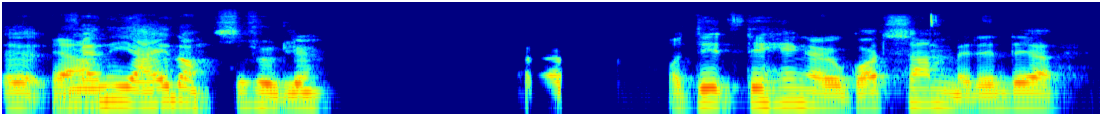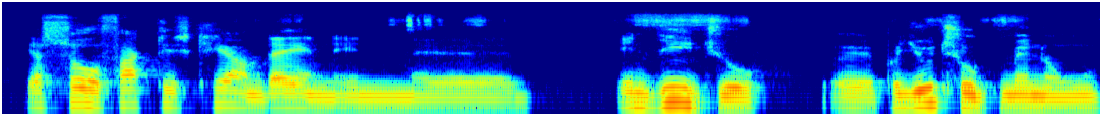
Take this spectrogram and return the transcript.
Eh, Ja. Mener jeg, da, selvfølgelig. og det, det hænger jo godt sammen med den der, jeg så faktisk her om dagen en, øh, en video øh, på YouTube med nogle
